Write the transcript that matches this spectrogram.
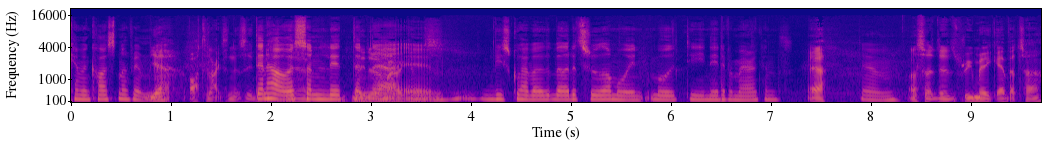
Kevin Costner-film. Ja, der, åh, oh, det er lang tid, set Den har også sådan lidt den Native der, Americans. øh, vi skulle have været, været lidt sødere mod, mod de Native Americans. Ja. Um, Og så den remake Avatar.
